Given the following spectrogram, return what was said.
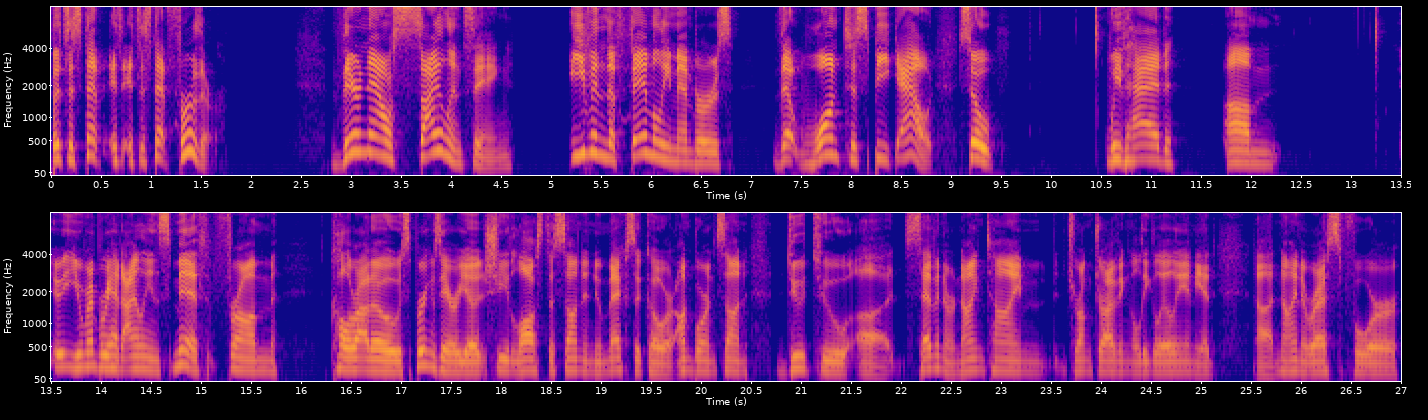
But it's a step, it's a step further. They're now silencing even the family members that want to speak out. So we've had um, you remember we had Eileen Smith from Colorado Springs area. She lost a son in New Mexico, or unborn son, due to uh, seven or nine time drunk driving illegal alien. He had uh, nine arrests for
